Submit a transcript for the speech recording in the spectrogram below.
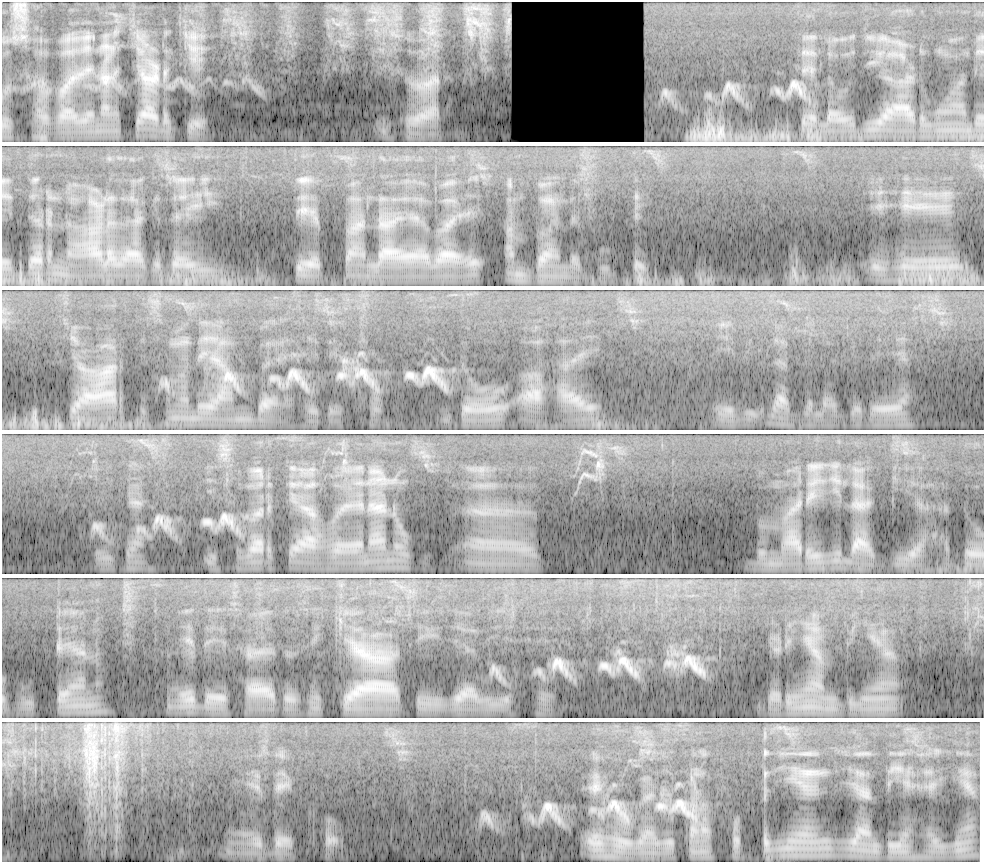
ਕੁਛ ਹਵਾ ਦੇ ਨਾਲ ਝੜ ਕੇ ਇਸ ਵਾਰ। ਤੇ ਲਓ ਜੀ, ਆੜੂਆਂ ਦੇ ਇੱਧਰ ਨਾਲ ਲੱਗਦਾ ਜੀ, ਤੇ ਆਪਾਂ ਲਾਇਆ ਵਾ ਇਹ ਅੰਬਾਂ ਦੇ ਬੂਟੇ। ਇਹ ਚਾਰ ਕਿਸਮ ਦੇ ਅੰਬ ਹੈ ਇਹ ਦੇਖੋ, ਦੋ ਆਹਾ ਹੈ ਇਹ ਵੀ ਅਲੱਗ ਲੱਗਦੇ ਆ, ਠੀਕ ਹੈ ਇਸ ਵਾਰ ਕਿਆ ਹੋਇਆ, ਇਹਨਾਂ ਨੂੰ ਬਿਮਾਰੀ ਜੀ ਲੱਗ ਗਈ ਆ, ਦੋ ਬੂਟਿਆਂ ਨੂੰ। ਇਹ ਦੇ ਸਕਦੇ ਤੁਸੀਂ ਕਿਆ ਚੀਜ਼ ਆ ਵੀ ਇਹ, ਜਿਹੜੀਆਂ ਅੰਬੀਆਂ। ਇਹ ਦੇਖੋ, ਇਹ ਹੋ ਗਿਆ ਜਿਕਣਾ ਫੁੱਟ ਜੀਆਂ ਜਾਂਦੀਆਂ ਹੈਗੀਆਂ।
